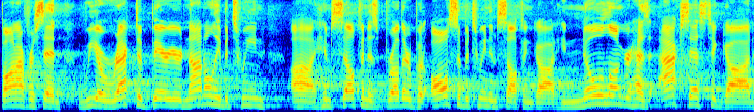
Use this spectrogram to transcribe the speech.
Bonhoeffer said, We erect a barrier not only between uh, himself and his brother, but also between himself and God. He no longer has access to God.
